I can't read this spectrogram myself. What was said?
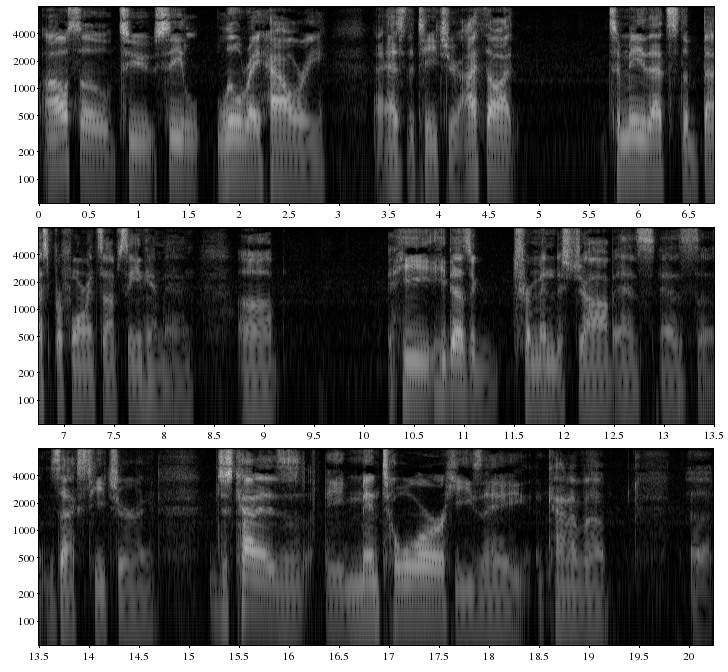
also to see Lil Rel Howery as the teacher, I thought, to me, that's the best performance I've seen him in. Uh, he he does a tremendous job as as uh, Zach's teacher and just kind of is a mentor. He's a kind of a, a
